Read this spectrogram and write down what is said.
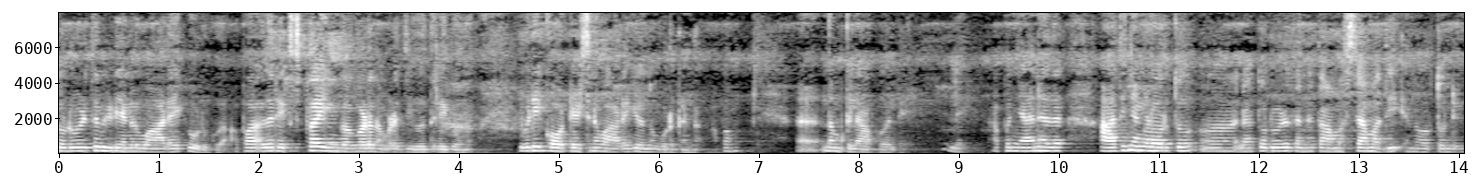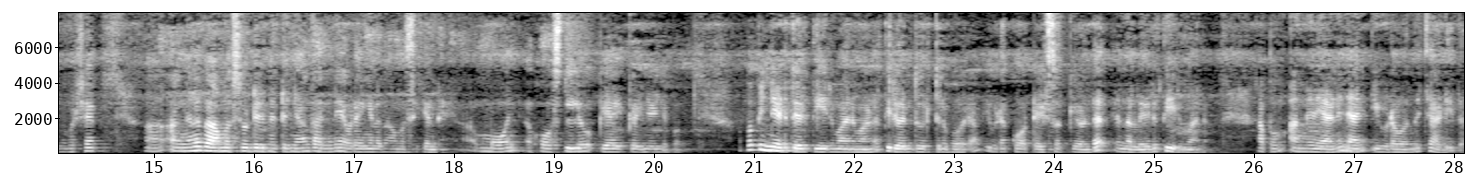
തൊടുപുഴത്തെ വീട് ഞങ്ങൾ വാടകയ്ക്ക് കൊടുക്കുക അപ്പോൾ അതൊരു എക്സ്ട്രാ ഇൻകം കൂടെ നമ്മുടെ ജീവിതത്തിലേക്ക് വന്നു. ഇവിടെ ഈ കോട്ടേഴ്സിന് വാടകയൊന്നും കൊടുക്കണ്ട. അപ്പം നമുക്ക് ലാഭമല്ലേ? അല്ലേ അപ്പം ഞാനത് ആദ്യം ഞങ്ങൾ ഓർത്തു തൊടുപുഴ തന്നെ താമസിച്ചാൽ മതി എന്ന് ഓർത്തുകൊണ്ടിരുന്നു പക്ഷേ അങ്ങനെ താമസിച്ചുകൊണ്ടിരുന്നിട്ട് ഞാൻ തന്നെ അവിടെ ഇങ്ങനെ താമസിക്കണ്ടേ? മോൻ ഹോസ്റ്റലിലൊക്കെ ആയി കഴിഞ്ഞ് കഴിഞ്ഞപ്പം. അപ്പോൾ പിന്നെ എടുത്തൊരു തീരുമാനമാണ് തിരുവനന്തപുരത്തിന് പോരാം. ഇവിടെ ക്വാർട്ടേഴ്സൊക്കെ ഉണ്ട് എന്നുള്ളൊരു തീരുമാനം. അപ്പം അങ്ങനെയാണ് ഞാൻ ഇവിടെ വന്ന് ചാടിയത്.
